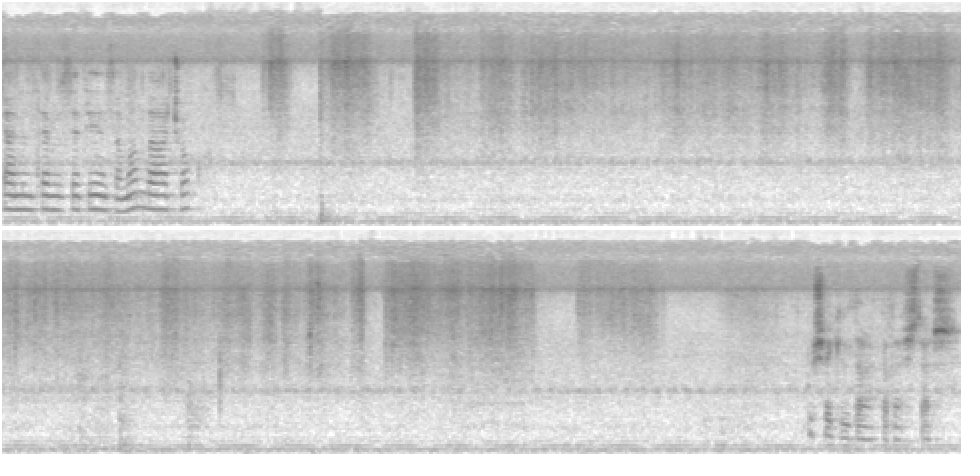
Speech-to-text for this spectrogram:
Kendin temizlediğin zaman daha çok şekilde arkadaşlar.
